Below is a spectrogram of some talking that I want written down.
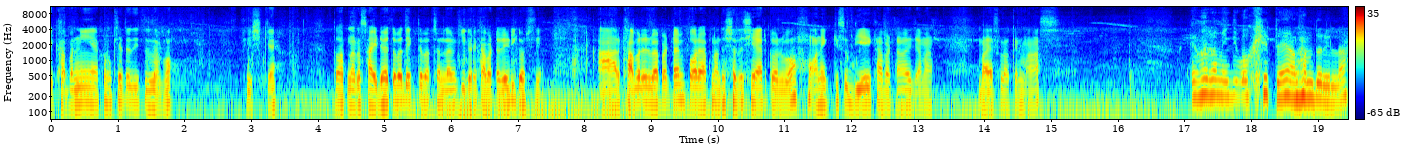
এই খাবার নিয়ে এখন খেতে দিতে যাব ফিশকে। তো আপনারা সাইডে হয়তো বা দেখতে পাচ্ছেন আমি কী করে খাবারটা রেডি করছি। আর খাবারের ব্যাপারটা আমি পরে আপনাদের সাথে শেয়ার করব। অনেক কিছু দিয়েই খাবারটা হয় যে আমার বায়োফ্লকের মাছ। এবার আমি দিব খেতে, আলহামদুলিল্লাহ।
